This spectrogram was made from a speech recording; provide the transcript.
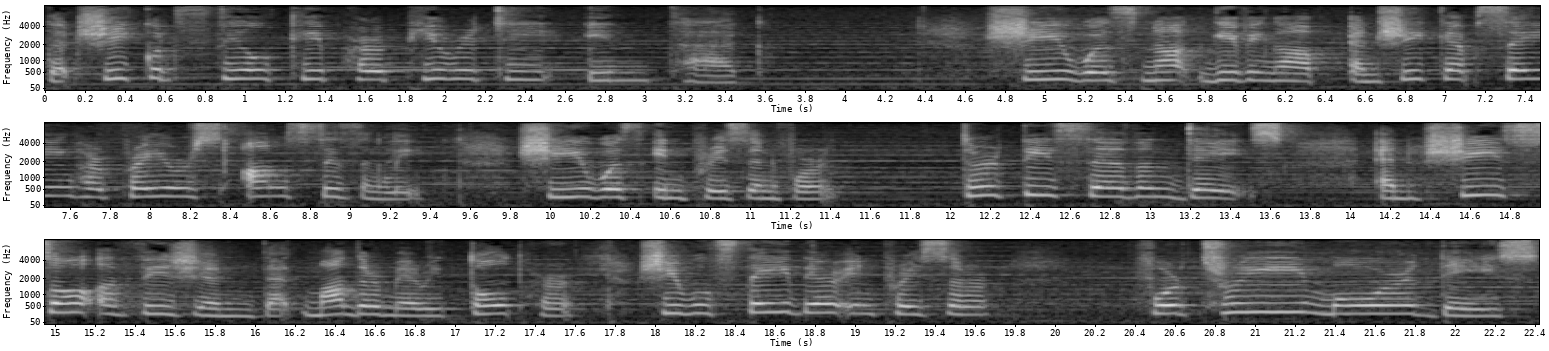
that she could still keep her purity intact. She was not giving up and she kept saying her prayers unceasingly. She was in prison for 37 days and she saw a vision that Mother Mary told her she will stay there in prison for three more days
